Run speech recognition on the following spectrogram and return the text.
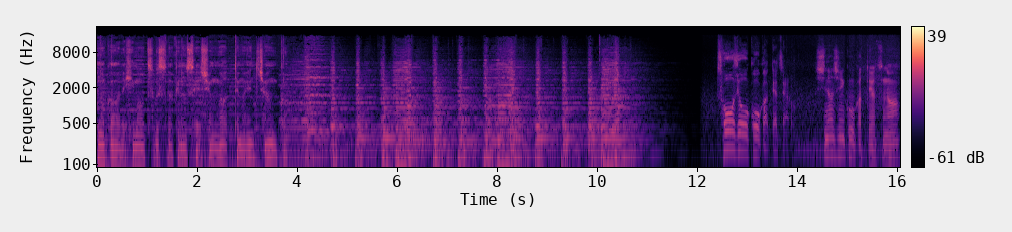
この川で暇を潰すだけの青春があってもええんちゃうんか？相乗効果ってやつやろ。シナジー効果ってやつな。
